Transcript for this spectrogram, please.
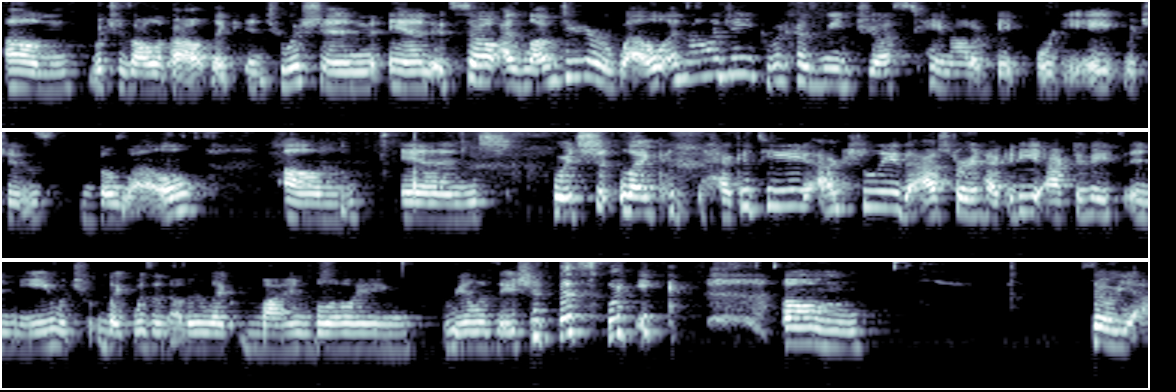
um, which is all about like intuition. And it's so I loved your well analogy because we just came out of gate 48, which is the well. Um, and which like Hecate actually, the asteroid Hecate activates in me, which like was another like mind blowing realization this week. Um, so yeah.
